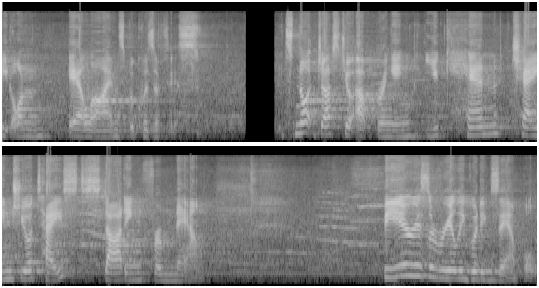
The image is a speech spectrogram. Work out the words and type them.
eat on airlines because of this. It's not just your upbringing, you can change your taste starting from now. Beer is a really good example.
